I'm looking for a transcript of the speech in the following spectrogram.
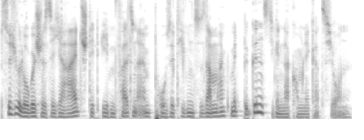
Psychologische Sicherheit steht ebenfalls in einem positiven Zusammenhang mit begünstigender Kommunikation,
